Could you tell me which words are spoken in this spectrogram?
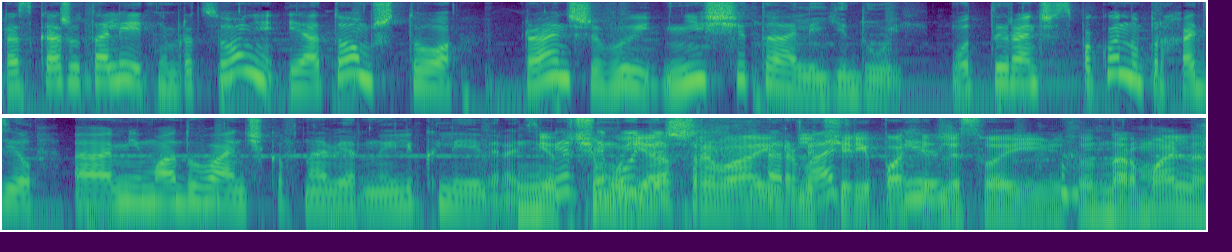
«Расскажут о летнем рационе и о том, что раньше вы не считали едой». Вот ты раньше спокойно проходил э, мимо одуванчиков, наверное, или клевера. а Нет, почему? Я срываю их для черепахи, и- для своей. Нормально.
